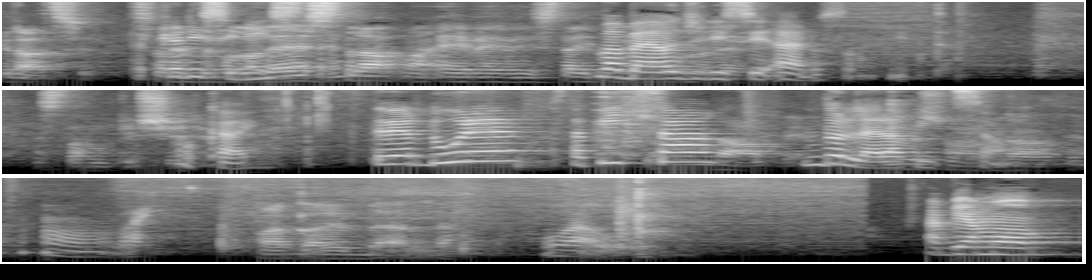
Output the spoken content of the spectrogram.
Grazie. Perché Sarebbe di sinistra? destra, ma eh, eh, stai Vabbè, oggi di destra. sì, eh lo so, niente. È stato un piacere. Ok. Ste verdure, sta pizza, dov'è la pizza? Oh, vai. Guarda che belle. Wow. Abbiamo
